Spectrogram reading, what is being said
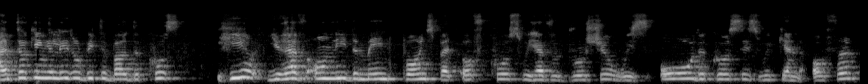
I'm talking a little bit about the course. Here you have only the main points, but of course we have a brochure with all the courses we can offer.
